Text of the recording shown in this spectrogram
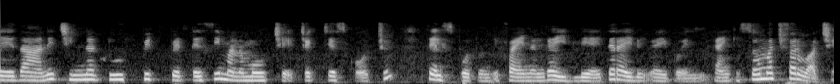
లేదా అని చిన్న టూత్ పిట్ పెట్టేసి మనము చెక్ చేసుకోవచ్చు. తెలిసిపోతుంది. ఫైనల్గా ఇడ్లీ అయితే రెడీ అయిపోయింది. Thank you so much for watching.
